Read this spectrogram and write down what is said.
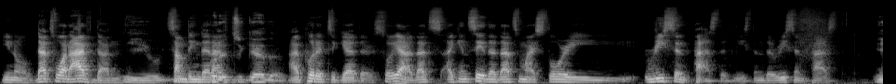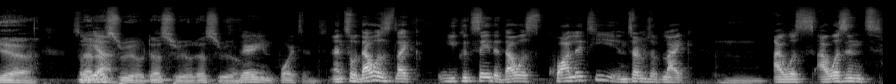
you know, that's what I've done. You Something that put I've- it together. I put it together. So yeah, that's I can say that that's my story recent past at least in the recent past. Yeah. So, No, yeah. that's real. That's real. That's real. Very important. And so that was like you could say that that was quality in terms of like mm. I was I wasn't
